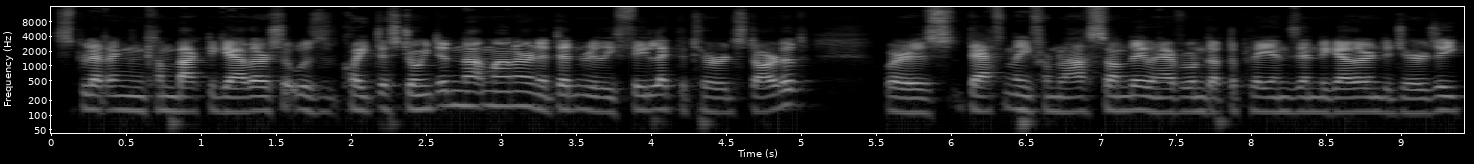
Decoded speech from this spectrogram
splitting and come back together. So it was quite disjointed in that manner, and it didn't really feel like the tour had started. Whereas definitely from last Sunday when everyone got the planes in together into Jersey,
